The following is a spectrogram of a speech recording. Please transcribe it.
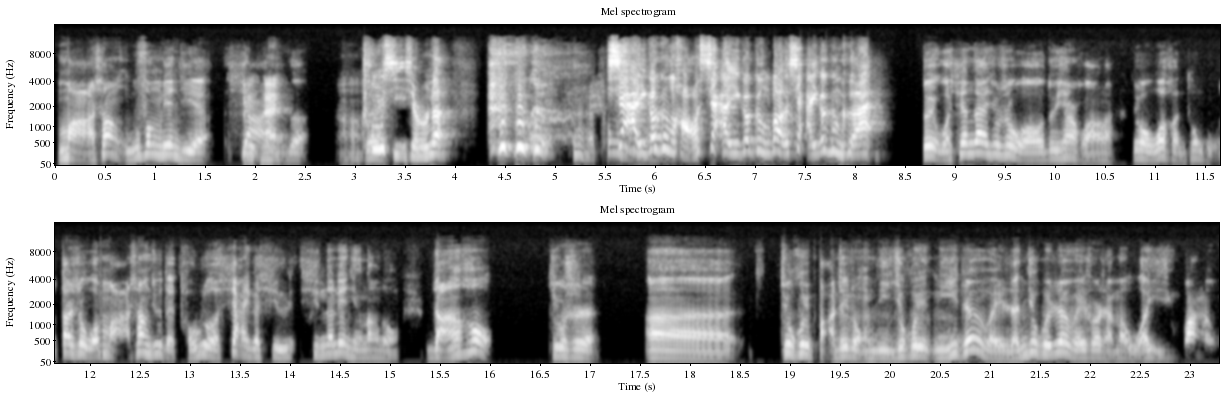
马上无缝链接下一个，啊，冲洗型的 冲下一个更好，下一个更棒，下一个更可爱。对我现在就是我对象黄了，对吧？我很痛苦，但是我马上就得投入到下一个新新的恋情当中，然后就是呃，就会把这种你就会你认为人就会认为说什么我已经忘了我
